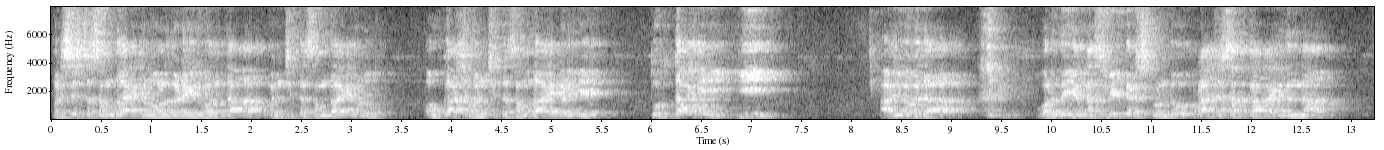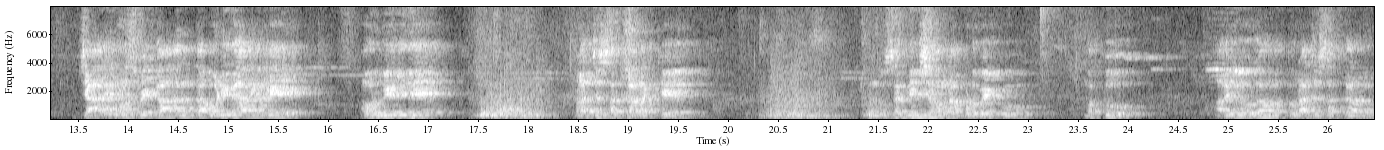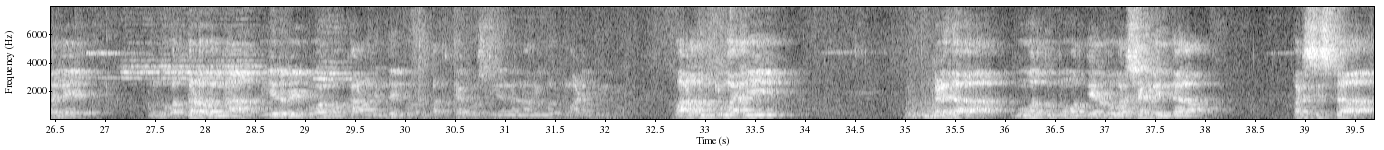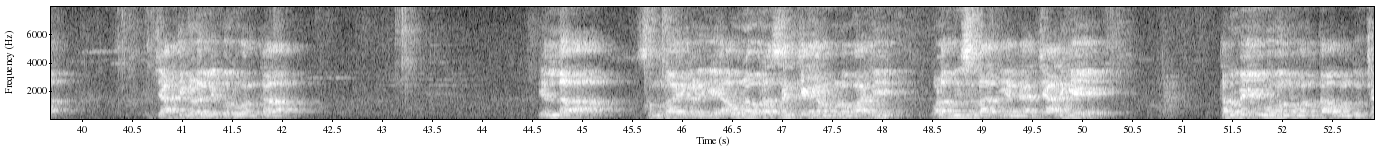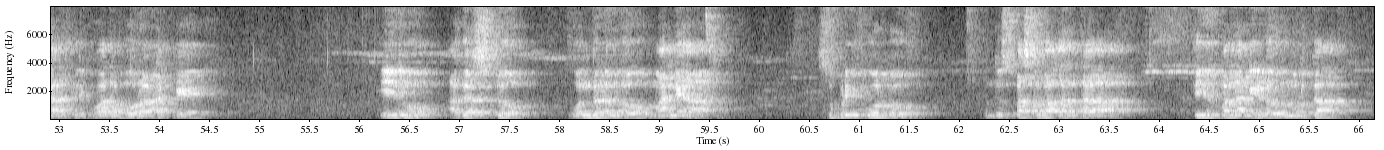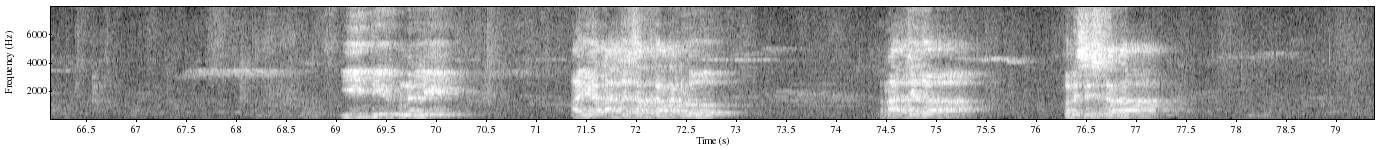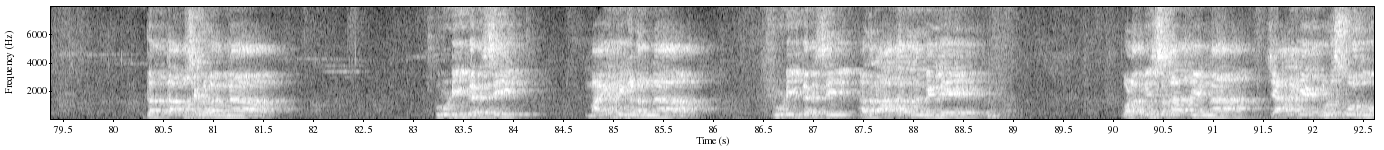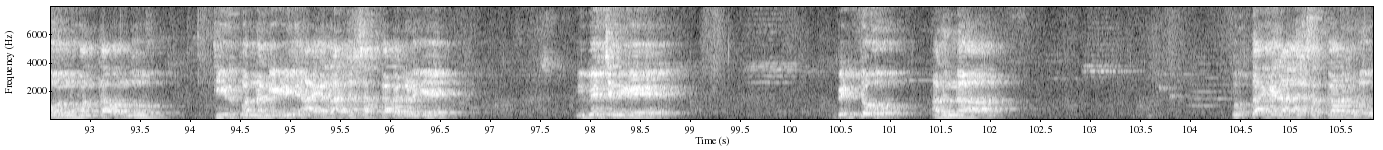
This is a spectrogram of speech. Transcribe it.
ಪರಿಶಿಷ್ಟ ಸಮುದಾಯಗಳ ಒಳಗಡೆ ಇರುವಂಥ ವಂಚಿತ ಸಮುದಾಯಗಳು, ಅವಕಾಶ ವಂಚಿತ ಸಮುದಾಯಗಳಿಗೆ ತುರ್ತಾಗಿ ಈ ಆಯೋಗದ ವರದಿಯನ್ನು ಸ್ವೀಕರಿಸಿಕೊಂಡು ರಾಜ್ಯ ಸರ್ಕಾರ ಇದನ್ನು ಜಾರಿಗೊಳಿಸಬೇಕಾದಂಥ ಹೊಣೆಗಾರಿಕೆ ಅವ್ರ ಮೇಲಿದೆ. ರಾಜ್ಯ ಸರ್ಕಾರಕ್ಕೆ ಒಂದು ಸಂದೇಶವನ್ನು ಕೊಡಬೇಕು. ಮತ್ತು ಆಯೋಗ ಮತ್ತು ರಾಜ್ಯ ಸರ್ಕಾರದ ಮೇಲೆ ಒಂದು ಒತ್ತಡವನ್ನು ಹೇರಬೇಕು ಅನ್ನೋ ಕಾರಣದಿಂದ ಇವತ್ತು ಪತ್ರಿಕಾಗೋಷ್ಠಿಯನ್ನು ನಾವು ಇವತ್ತು ಮಾಡಿದ್ದೀವಿ ಬಹಳ ಮುಖ್ಯವಾಗಿ ಕಳೆದ ಮೂವತ್ತು, ಮೂವತ್ತೆರಡು ವರ್ಷಗಳಿಂದ ಪರಿಶಿಷ್ಟ ಜಾತಿಗಳಲ್ಲಿ ಬರುವಂಥ ಎಲ್ಲ ಸಮುದಾಯಗಳಿಗೆ ಅವರವರ ಸಂಖ್ಯೆಗೆ ಅನುಗುಣವಾಗಿ ಒಳ ಮೀಸಲಾತಿಯನ್ನು ಜಾರಿಗೆ ತರಬೇಕು ಅನ್ನುವಂಥ ಒಂದು ಚಾರಿತ್ರಿಕವಾದ ಹೋರಾಟಕ್ಕೆ ಏನು ಆಗಸ್ಟ್ ಒಂದರಂದು ಮಾನ್ಯ ಸುಪ್ರೀಂ ಕೋರ್ಟು ಒಂದು ಸ್ಪಷ್ಟವಾದಂಥ ತೀರ್ಪನ್ನು ನೀಡೋದ್ರ ಮೂಲಕ ಈ ತೀರ್ಪಿನಲ್ಲಿ ಆಯಾ ರಾಜ್ಯ ಸರ್ಕಾರಗಳು ರಾಜ್ಯದ ಪರಿಶಿಷ್ಟರ ದತ್ತಾಂಶಗಳನ್ನು ಕ್ರೋಢೀಕರಿಸಿ ಮಾಹಿತಿಗಳನ್ನು ಕ್ರೋಢೀಕರಿಸಿ ಅದರ ಆಧಾರದ ಮೇಲೆ ಒಳ ಮೀಸಲಾತಿಯನ್ನು ಜಾರಿಗೆ ಗೊಳಿಸ್ಬೋದು ಅನ್ನುವಂಥ ಒಂದು ತೀರ್ಪನ್ನು ನೀಡಿ ಆಯಾ ರಾಜ್ಯ ಸರ್ಕಾರಗಳಿಗೆ ವಿವೇಚನೆಗೆ ಬಿಟ್ಟು ಅದನ್ನು ತುರ್ತಾಗಿ ರಾಜ್ಯ ಸರ್ಕಾರಗಳು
